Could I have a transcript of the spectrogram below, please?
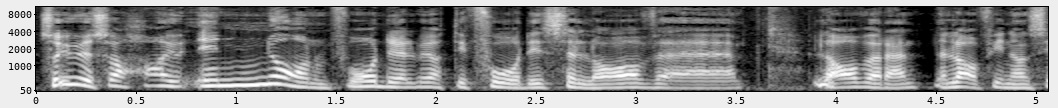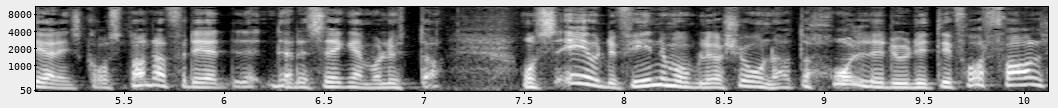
Så USA har jo en enorm fordel ved at de får disse lave, lave rentene, lav finansieringskostnader, for det er deres egen valuta. Og så er jo det fine med obligasjoner at holder du det til forfall,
